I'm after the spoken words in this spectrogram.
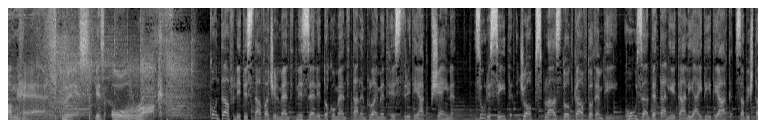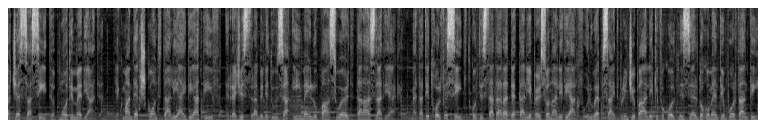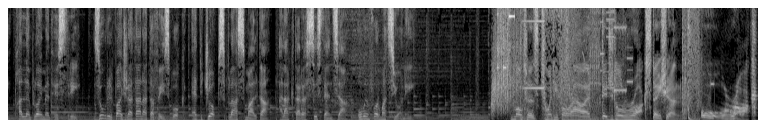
Long hair. This is All Rock. Kont taf li tista' faċilment tniżżel id-dokument tal-employment history tiegħek b'xejn Zur is-sit jobsplus.gov.md u uża d-dettalji tal-EID tiegħek sabiex taċċessa s-sit b'mod immedjat. Jekk m'għandekx kont tal-EID attiv, irreġistra billi tuża email u password tal-għażla tiegħek. Meta tidħol fis-sit tkun tista' tara d-dettalji personali tiegħek fuq il-website prinċipali kif ukoll tniżżel dokumenti importanti bħall-employment history. Zur il-paġna tagħna ta' Facebook at Jobs Plus Malta għal aktar assistenza u informazzjoni. Malta's 24-hour digital rock station. All Rock.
